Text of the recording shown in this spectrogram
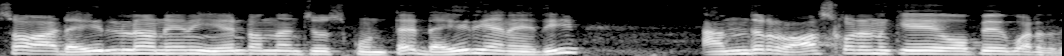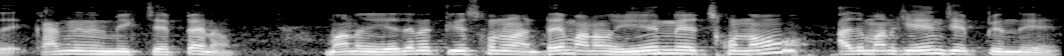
సో ఆ డైరీలో నేను ఏంటుందని చూసుకుంటే డైరీ అనేది అందరూ రాసుకోవడానికి ఉపయోగపడుతుంది. కానీ నేను మీకు చెప్పాను మనం ఏదైనా తీసుకున్నాం అంటే మనం ఏం నేర్చుకున్నాం అది మనకి ఏం చెప్పింది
